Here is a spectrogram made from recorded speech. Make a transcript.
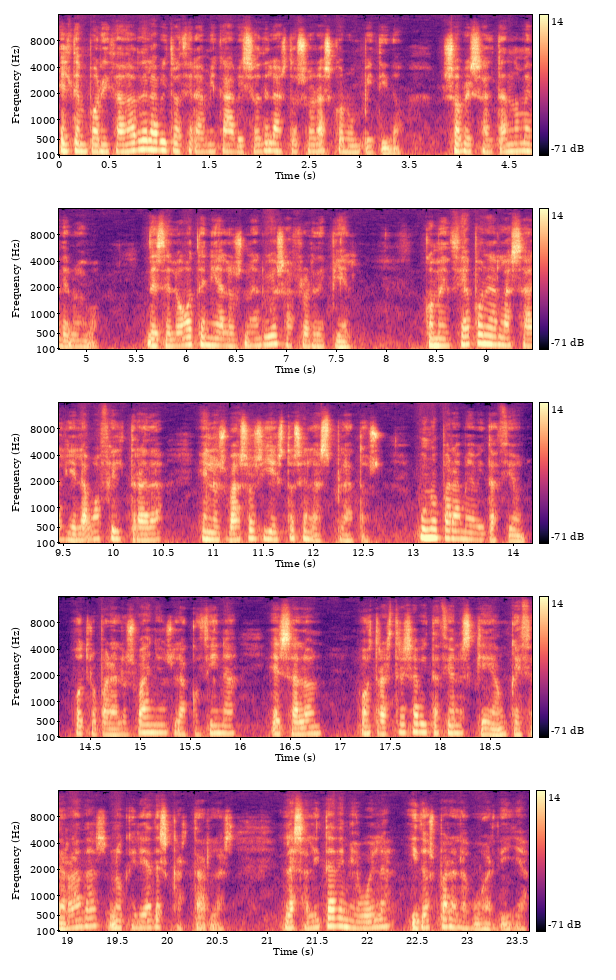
El temporizador de la vitrocerámica avisó de las dos horas con un pitido, sobresaltándome de nuevo. Desde luego tenía los nervios a flor de piel. Comencé a poner la sal y el agua filtrada en los vasos y estos en los platos, uno para mi habitación, otro para los baños, la cocina, el salón, otras tres habitaciones que, aunque cerradas, no quería descartarlas, la salita de mi abuela y dos para la buhardilla.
